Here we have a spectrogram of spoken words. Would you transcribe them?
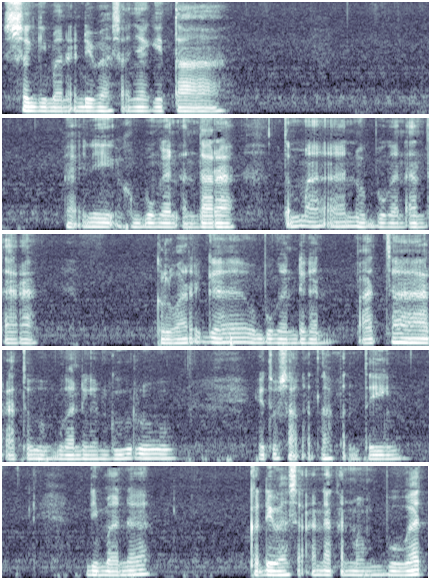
segimana dewasanya kita. Nah, ini hubungan antara teman, hubungan antara keluarga, hubungan dengan pacar atau hubungan dengan guru. Itu sangatlah penting di mana kedewasaan akan membuat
